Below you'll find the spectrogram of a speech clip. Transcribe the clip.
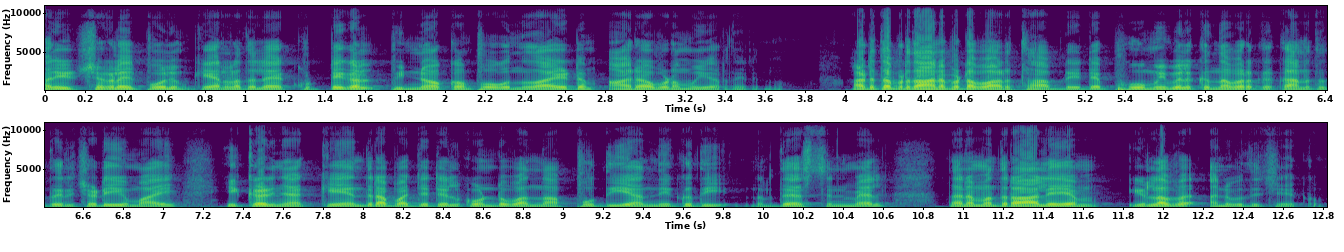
പരീക്ഷകളിൽ പോലും കേരളത്തിലെ കുട്ടികൾ പിന്നോക്കം പോകുന്നതായിട്ടും ആരോപണം ഉയർന്നിരുന്നു അടുത്ത പ്രധാനപ്പെട്ട വാർത്താ അപ്ഡേറ്റ്. ഭൂമി വിൽക്കുന്നവർക്ക് കനത്ത തിരിച്ചടിയുമായി ഇക്കഴിഞ്ഞ കേന്ദ്ര ബജറ്റിൽ കൊണ്ടുവന്ന പുതിയ നികുതി നിർദ്ദേശത്തിന്മേൽ ധനമന്ത്രാലയം ഇളവ് അനുവദിച്ചേക്കും.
